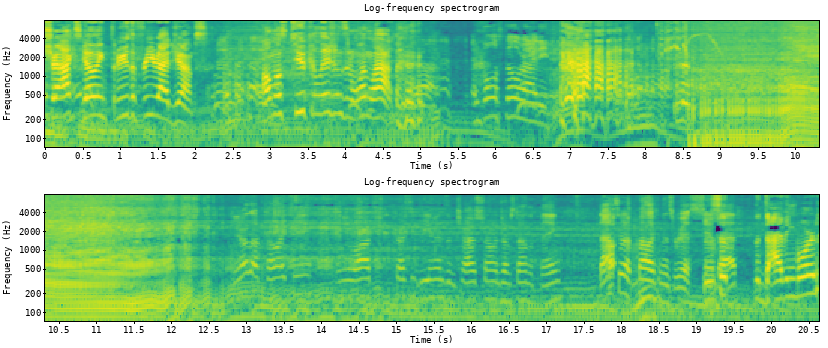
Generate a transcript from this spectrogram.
Tracks going through the free ride jumps. Almost two collisions in one lap. And both still riding. You know what that felt like to me? When you watch Crusty Demons and Chaz Strong jumps down the thing? That's what it felt like in this wrist. So You said bad. the diving board.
